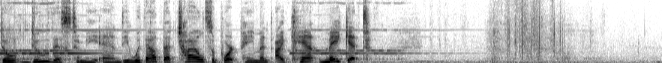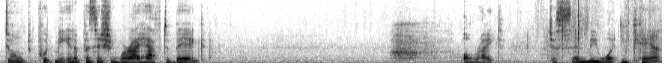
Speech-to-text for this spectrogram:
Don't do this to me, Andy. Without that child support payment, I can't make it. Don't put me in a position where I have to beg. All right. Just send me what you can.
